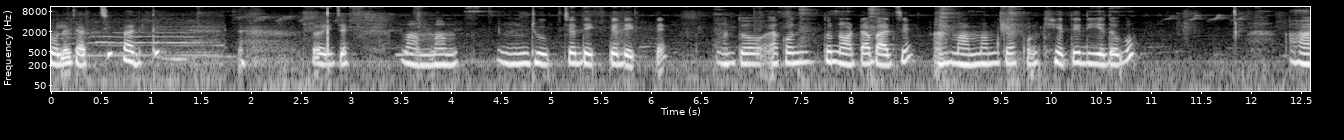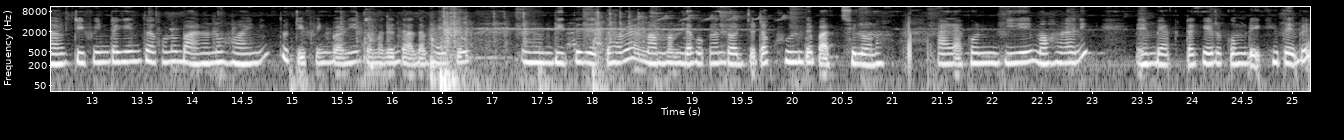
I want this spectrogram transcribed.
চলে যাচ্ছি বাড়িতে। তো এই যে মাম্মাম ঢুকছে দেখতে দেখতে। তো এখন তো নটা বাজে, আর মাম্মামকে এখন খেতে দিয়ে দেবো। আর টিফিনটা কিন্তু এখনও বানানো হয়নি, তো টিফিন বানিয়ে তোমাদের দাদা ভাইকেও দিতে যেতে হবে। আর মাম্মাম দেখো কেন দরজাটা খুলতে পারছিল না। আর এখন গিয়েই মহারানী ব্যাগটাকে এরকম রেখে দেবে।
